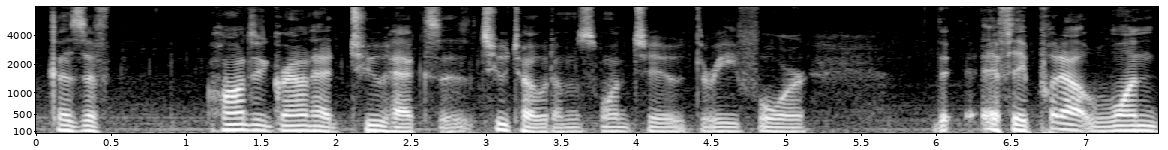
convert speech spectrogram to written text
Because if Haunted Ground had two hexes, two totems, one, two, three, four, if they put out one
